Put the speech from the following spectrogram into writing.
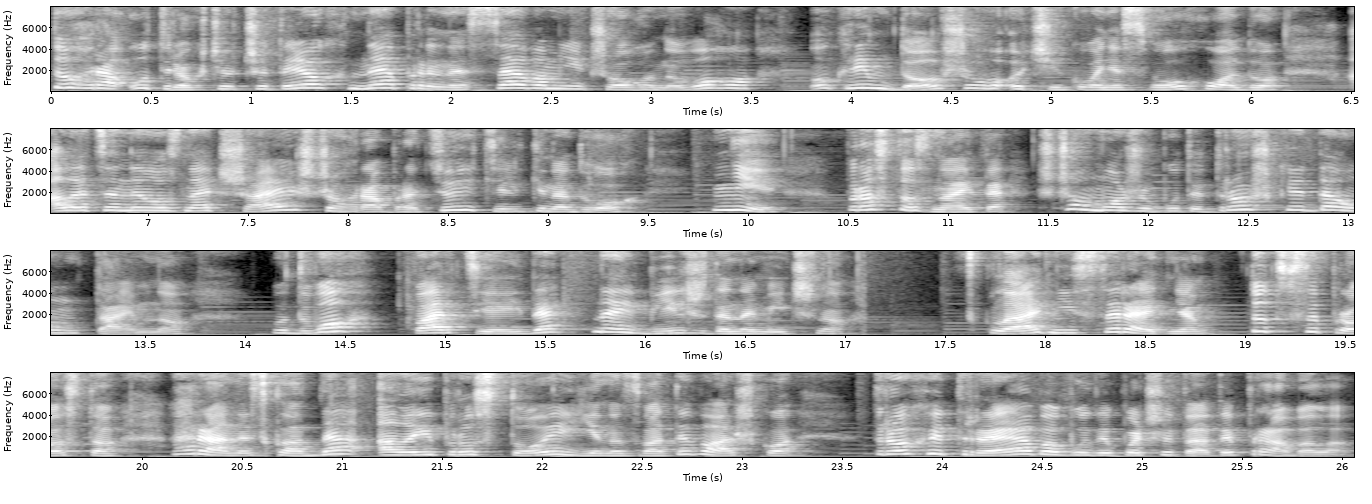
то гра у трьох чи чотирьох не принесе вам нічого нового, окрім довшого очікування свого ходу. Але це не означає, що гра працює тільки на двох. Ні, просто знайте, що може бути трошки даунтаймно. Вдвох партія йде найбільш динамічно. Складність середня. Тут все просто. Гра не складна, але і простою її назвати важко. Трохи треба буде почитати правила.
